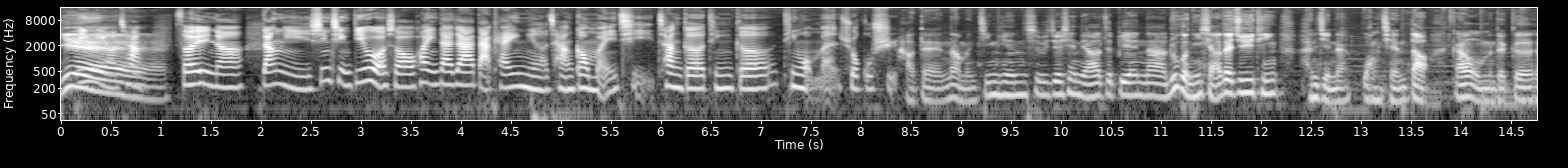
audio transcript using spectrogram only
因你而唱。所以呢当你心情低落的时候欢迎大家打开因你而唱跟我们一起唱歌听歌听我们说故事。好的那我们今天是不是就先聊到这边？那如果你想要再继续听很简单往前倒。刚刚我们的歌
